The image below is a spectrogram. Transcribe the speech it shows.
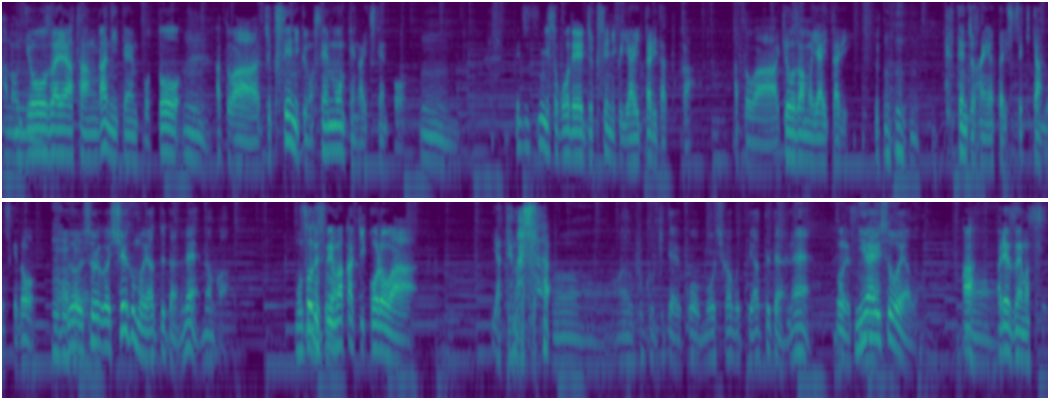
あの、うん餃子屋さんが2店舗と、うん。あとは熟成肉の専門店が1店舗。うん。で実にそこで熟成肉焼いたりだとか、あとは餃子も焼いたり、店長さんやったりしてきたんですけど、うんそれがシェフもやってたよね、なんか。そうですね、若き頃はやってました。服着て、こう、帽子かぶってやってたよね。そうですね。似合いそうやわ。あ、うんありがとうございます。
